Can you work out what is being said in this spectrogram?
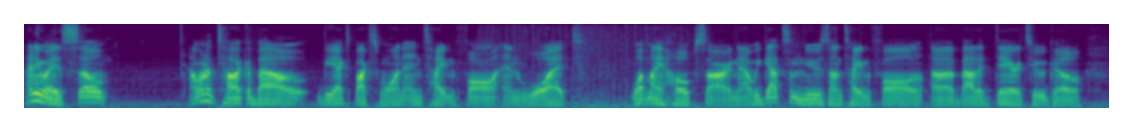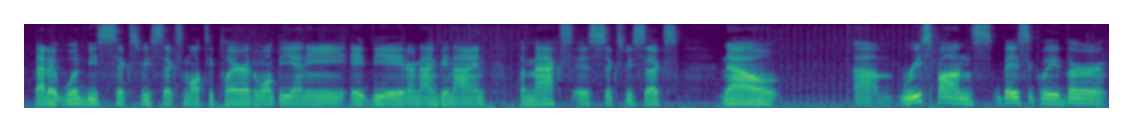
Anyways, so I want to talk about the Xbox One and Titanfall and what what my hopes are. Now, we got some news on Titanfall uh, about a day or two ago that it would be 6v6 multiplayer. There won't be any 8v8 or 9v9. The max is 6v6. Now, um, Respawn's basically their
